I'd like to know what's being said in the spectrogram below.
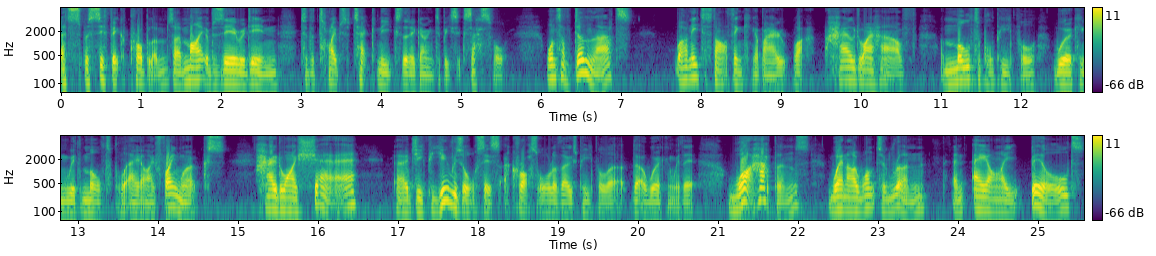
a specific problem, so I might have zeroed in to the types of techniques that are going to be successful. Once I've done that, well, I need to start thinking about what, how do I have multiple people working with multiple AI frameworks? How do I share uh, GPU resources across all of those people that are working with it? What happens when I want to run an AI build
